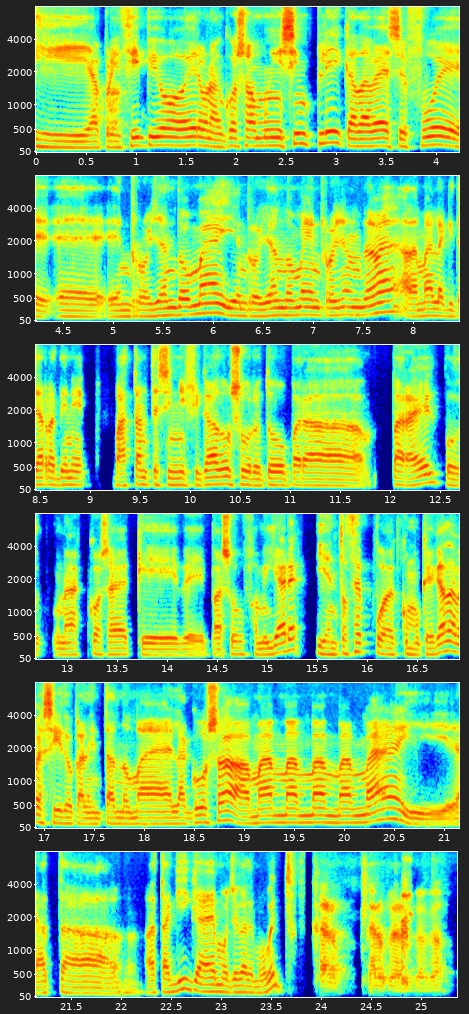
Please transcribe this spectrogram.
y al principio era una cosa muy simple y cada vez se fue eh, enrollando más y enrollando más, enrollando más. Además la guitarra tiene bastante significado, sobre todo para, para él, por unas cosas que pasó familiares. Y entonces pues como que cada vez se ha ido calentando más la cosa, a más, más, más, más, más y hasta, hasta aquí que hemos llegado de momento. claro, claro, claro, claro. claro.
